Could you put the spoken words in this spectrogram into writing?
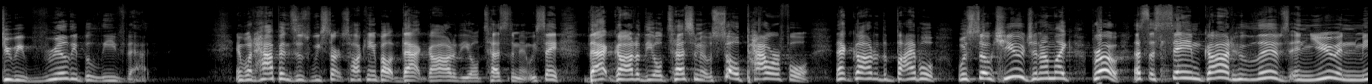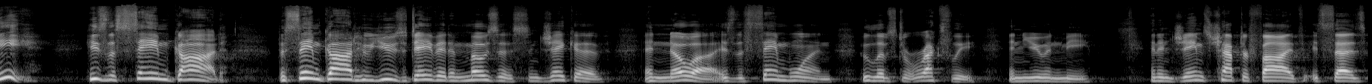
Do we really believe that? And what happens is we start talking about that God of the Old Testament. We say that God of the Old Testament was so powerful. That God of the Bible was so huge. And I'm like, bro, that's the same God who lives in you and me. He's the same God. The same God who used David and Moses and Jacob and Noah is the same one who lives directly in you and me. And in James chapter 5, it says,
